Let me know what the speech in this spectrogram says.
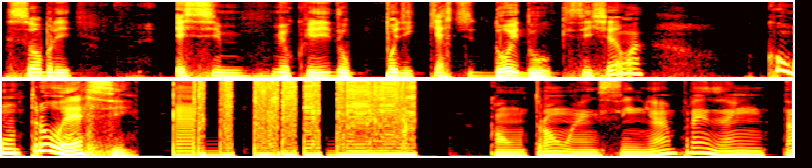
sobre esse meu querido podcast doido que se chama Ctrl S. Ctrl S apresenta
